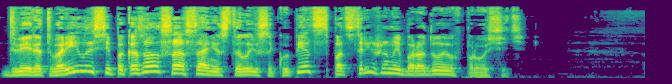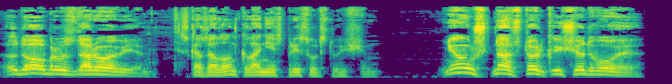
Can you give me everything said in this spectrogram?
Дверь отворилась, и показался осанистый лысый купец с подстриженной бородою в просить. — Доброго здоровья, — сказал он, кланяясь присутствующим. — Неужто нас только еще двое?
